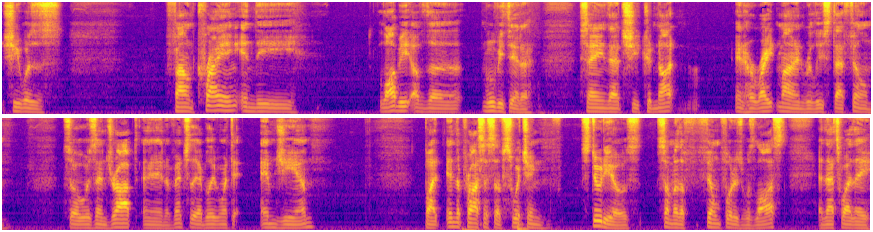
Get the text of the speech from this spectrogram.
she was found crying in the lobby of the movie theater, saying that she could not, in her right mind, release that film. So it was then dropped, and eventually, I believe, it went to MGM. But in the process of switching studios, some of the film footage was lost, and that's why they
